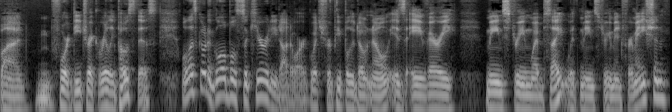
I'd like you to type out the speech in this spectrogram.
uh, Fort Detrick really post this. Well, let's go to globalsecurity.org, which for people who don't know is a very mainstream website with mainstream information.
